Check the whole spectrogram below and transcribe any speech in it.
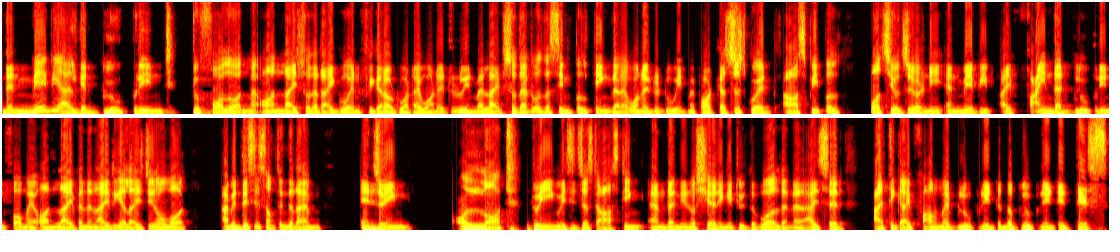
then maybe i'll get blueprint to follow on my own life so that i go and figure out what i wanted to do in my life. So that was the simple thing that i wanted to do with my podcast. Just go and ask people what's your journey? And maybe i find that blueprint for my own life. And then i realized you know what? I mean this is something that i'm enjoying a lot doing which is just asking and then you know sharing it with the world. And i said i think i found my blueprint and the blueprint is this.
